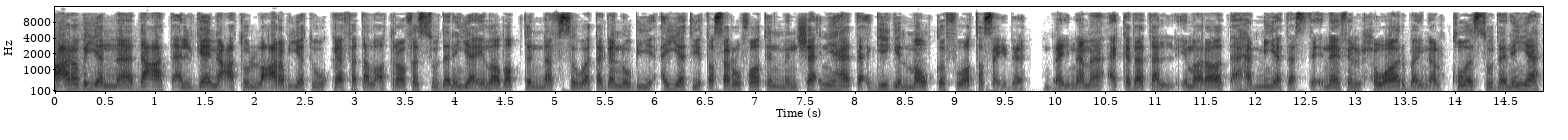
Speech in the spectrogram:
عربيا دعت الجامعة العربية كافة الأطراف السودانية إلى ضبط النفس وتجنب أي تصرفات من شأنها تأجيج الموقف وتصعيده بينما أكدت الإمارات أهمية استئناف الحوار بين القوى السودانية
